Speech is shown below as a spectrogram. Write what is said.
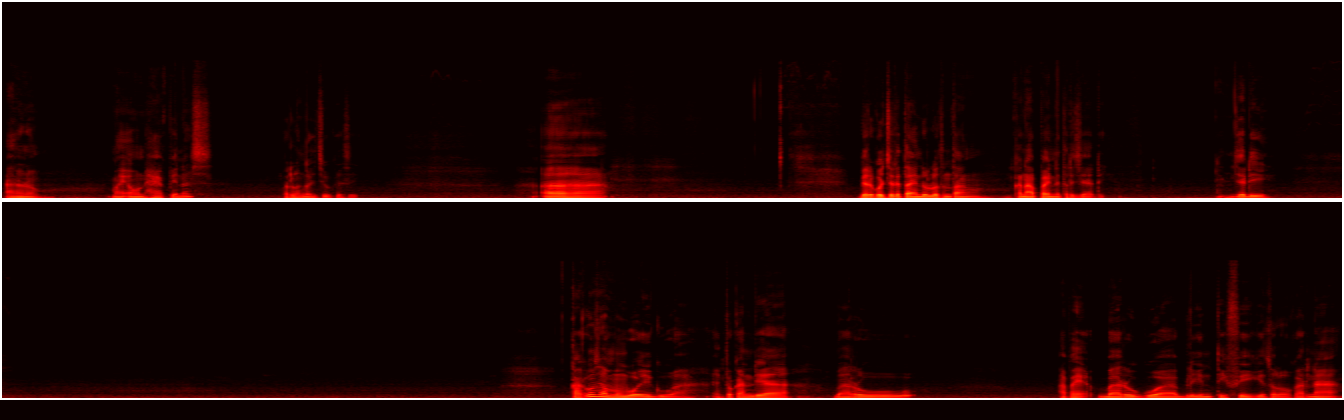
I don't know. My own happiness? Padahal nggak juga sih. Uh, biar gue ceritain dulu tentang kenapa ini terjadi. Jadi Kakung sama boy gua itu kan dia baru apa ya baru gua beliin TV gitu loh. Karena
